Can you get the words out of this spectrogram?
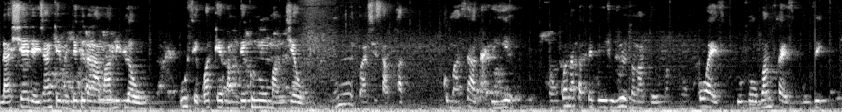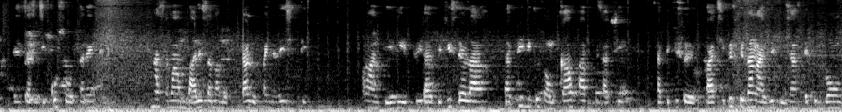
la, chair des gens qu'elle mettait que dans la marmite là-haut, ou c'est quoi qu'elle vendait que nous mangeons. Mmh, marché sa femme commençait à crier. Donc on n'a pas fait deux jours de son enterrement. Son corps a explosé, son ventre a explosé, les asticots sont à l'intérieur. On a seulement emballé ça dans le, dans le pain, il. L'a enterré. Puis la petite soeur là, la fille dit que son grand a pris sa fille, sa petite soeur est partie, puisque dans la vie des gens c'était tout bon,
